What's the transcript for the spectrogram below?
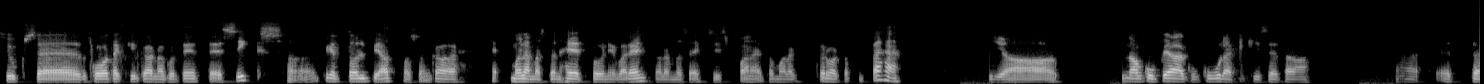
Siukse koodekiga nagu DTSX, tegelikult Dolby Atmos on ka, mõlemast on headphone'i variant olemas, ehk siis paned omale kõrvaklapid pähe ja nagu peaaegu kuuledki seda, et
